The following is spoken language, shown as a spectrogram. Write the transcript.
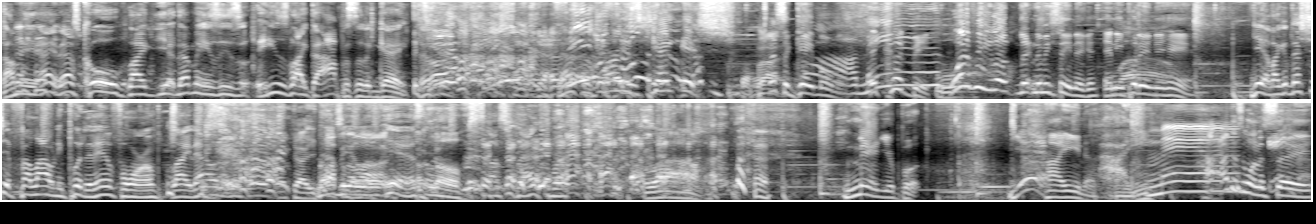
I, I mean, hey, that's cool. Like, yeah, that means he's he's like the opposite of gay. That's, It's gay-ish. That's a gay moment. It could be. What if he look? Let, let me see, nigga, and he put it in your hand. yeah, like if that shit fell out and he put it in for him, like that would Okay, that'd be a little, line. yeah, it's a little suspect, but wow. Man, your book. Yeah. Hyena. Hyena. Man. I, I just want to say,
